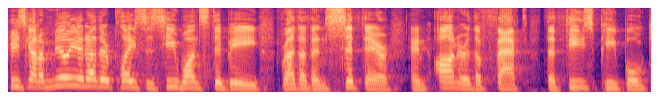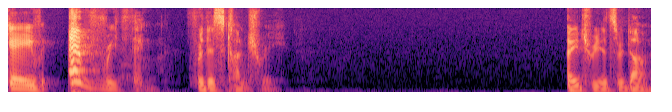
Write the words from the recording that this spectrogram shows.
he's got a million other places he wants to be rather than sit there and honor the fact that these people gave everything for this country. Patriots are done.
